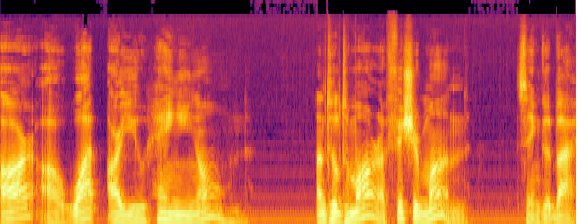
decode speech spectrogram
are or what are you hanging on? Until tomorrow, Fisherman saying goodbye.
